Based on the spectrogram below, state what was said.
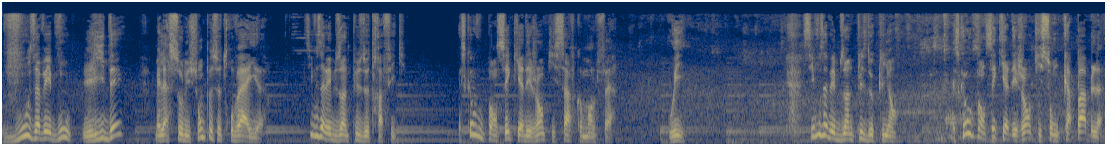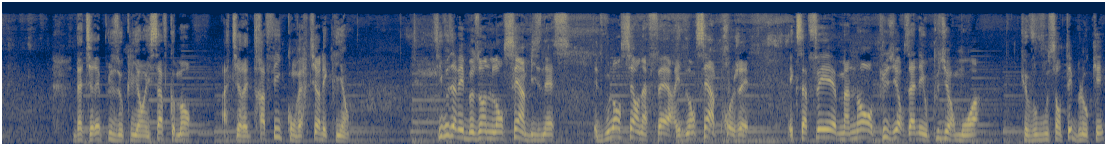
vous avez, vous, l'idée, mais la solution peut se trouver ailleurs. Si vous avez besoin de plus de trafic, est-ce que vous pensez qu'il y a des gens qui savent comment le faire Oui. Si vous avez besoin de plus de clients, est-ce que vous pensez qu'il y a des gens qui sont capables d'attirer plus de clients? Ils savent comment attirer de trafic, convertir les clients. Si vous avez besoin de lancer un business et de vous lancer en affaires et de lancer un projet et que ça fait maintenant plusieurs années ou plusieurs mois que vous vous sentez bloqué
